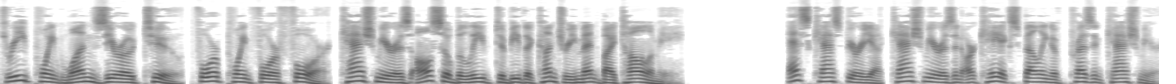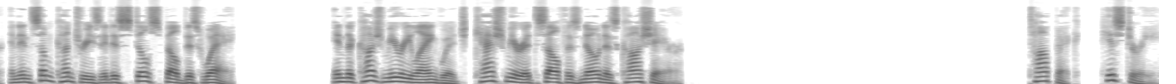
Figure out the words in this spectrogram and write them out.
3.102, 4.44. Kashmir is also believed to be the country meant by Ptolemy. S. Kasperia. Cashmere is an archaic spelling of present Kashmir, and in some countries it is still spelled this way. In the Kashmiri language, Kashmir itself is known as Kashayar. History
